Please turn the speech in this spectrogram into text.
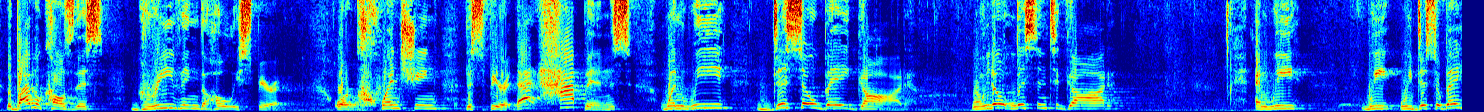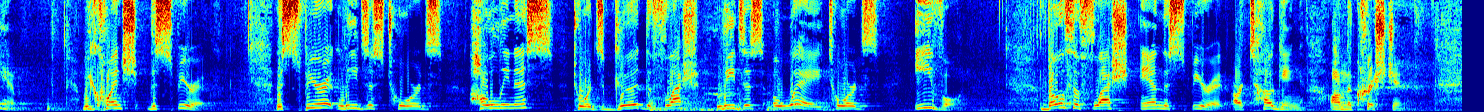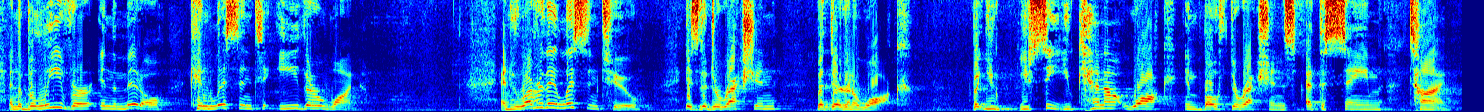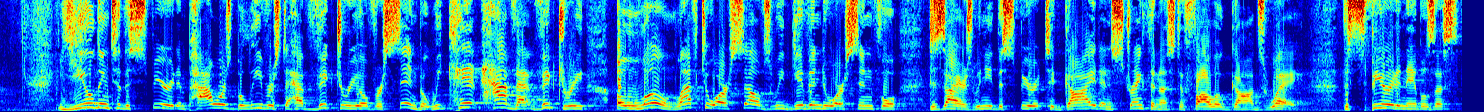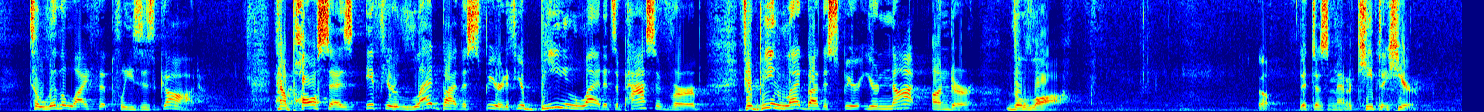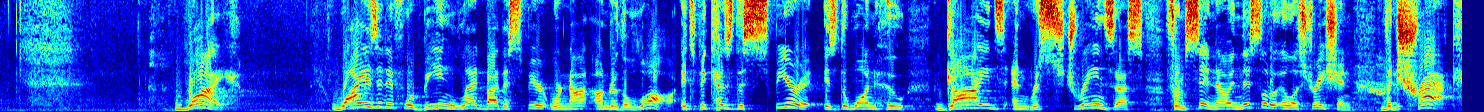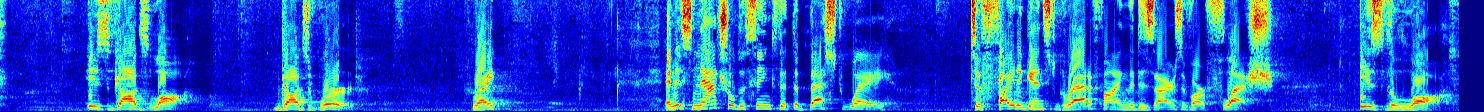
The Bible calls this grieving the Holy Spirit or quenching the Spirit. That happens when we disobey God, when we don't listen to God, and we, we, we disobey Him. We quench the Spirit. The Spirit leads us towards holiness, towards good. The flesh leads us away towards evil. Both the flesh and the Spirit are tugging on the Christian. And the believer in the middle can listen to either one. And whoever they listen to is the direction that they're going to walk. But you, you see, you cannot walk in both directions at the same time. Yielding to the Spirit empowers believers to have victory over sin, but we can't have that victory alone. Left to ourselves, we'd give in to our sinful desires. We need the Spirit to guide and strengthen us to follow God's way. The Spirit enables us to live a life that pleases God. Now, Paul says if you're led by the Spirit, if you're being led, it's a passive verb. If you're being led by the Spirit, you're not under the law. Well, it doesn't matter. Keep it here. Why? Why is it if we're being led by the Spirit, we're not under the law? It's because the Spirit is the one who guides and restrains us from sin. Now, in this little illustration, the track is God's law, God's Word, right? And it's natural to think that the best way to fight against gratifying the desires of our flesh is the law.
